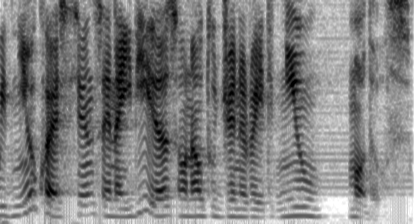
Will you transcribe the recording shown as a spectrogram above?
with new questions and ideas on how to generate new models.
